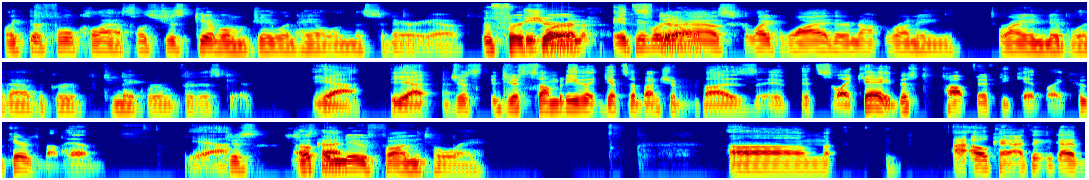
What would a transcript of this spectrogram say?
like their full class, let's just give them Jalen Hale in this scenario. For people sure. Gonna, it's people still... are going to ask like why they're not running Ryan Niblett out of the group to make room for this kid. Yeah. Yeah, just just somebody that gets a bunch of buzz. It, it's like, hey, this top fifty kid, like, who cares about him? Yeah, just just okay. a new fun toy. Um, I, okay, I think I've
